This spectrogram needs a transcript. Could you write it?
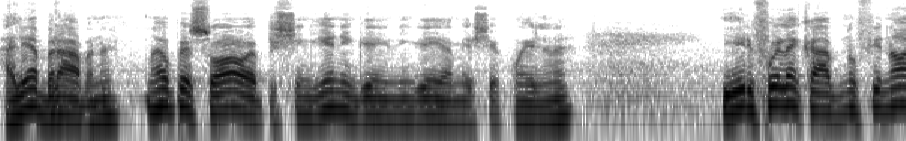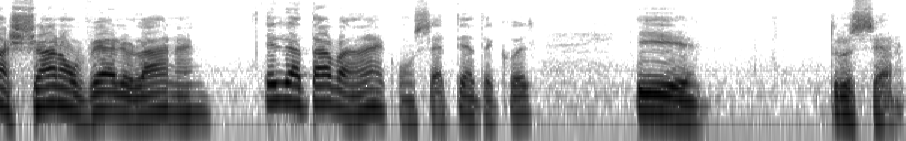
Ali é brabo, né? Mas o pessoal, é Pixinguinha, ninguém, ninguém ia mexer com ele, né? E ele foi lá em casa. No final acharam o velho lá, né? Ele já estava, né, com 70 e coisa. E trouxeram.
